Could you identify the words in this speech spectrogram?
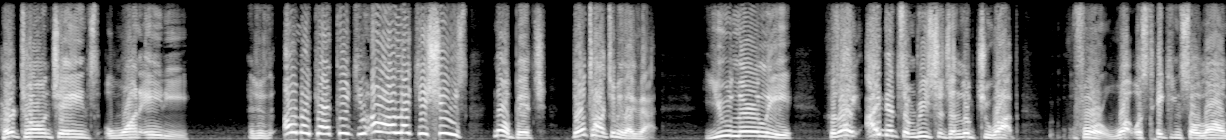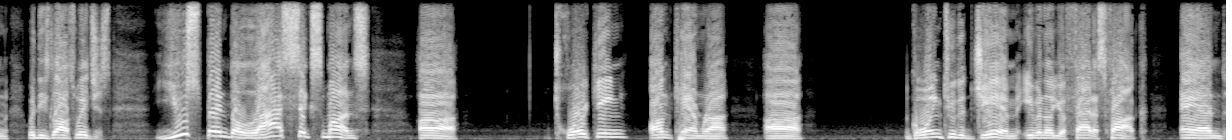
Her tone changed 180. And she was, oh my God, thank you. Oh, I like your shoes. No, bitch. Don't talk to me like that. You literally, because I, I did some research and looked you up for what was taking so long with these lost wages. You spent the last six months uh, twerking on camera, uh, going to the gym, even though you're fat as fuck, and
